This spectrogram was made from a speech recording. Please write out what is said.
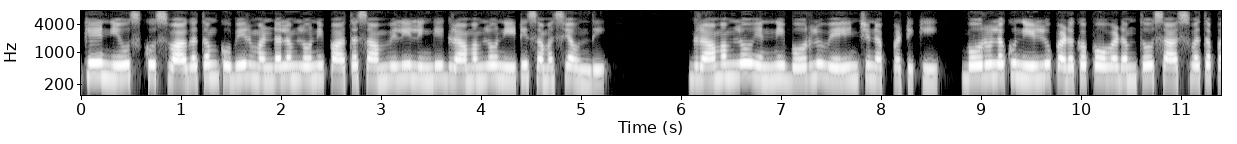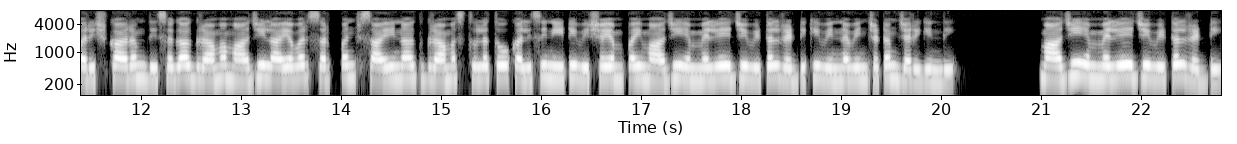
ఎంకే న్యూస్కు స్వాగతం. కుబీర్ మండలంలోని పాత సాంవిలి లింగి గ్రామంలో నీటి సమస్య ఉంది. గ్రామంలో ఎన్ని బోర్లు వేయించినప్పటికీ బోరులకు నీళ్ళు పడకపోవడంతో శాశ్వత పరిష్కారం దిశగా గ్రామ మాజీ లాయవర్ సర్పంచ్ సాయినాథ్ గ్రామస్తులతో కలిసి నీటి విషయంపై మాజీ ఎమ్మెల్యే జి. విఠల్ రెడ్డికి విన్నవించటం జరిగింది. మాజీ ఎమ్మెల్యే జి. విఠల్ రెడ్డి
